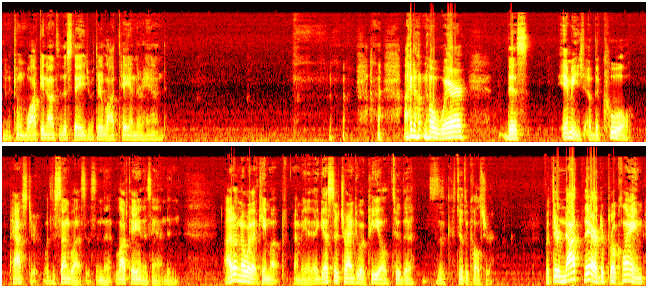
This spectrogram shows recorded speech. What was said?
You know, come walking onto the stage with their latte in their hand. I don't know where this image of the cool pastor with the sunglasses and the latte in his hand and I don't know where that came up. I mean, I guess they're trying to appeal to the to the, culture. But they're not there to proclaim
